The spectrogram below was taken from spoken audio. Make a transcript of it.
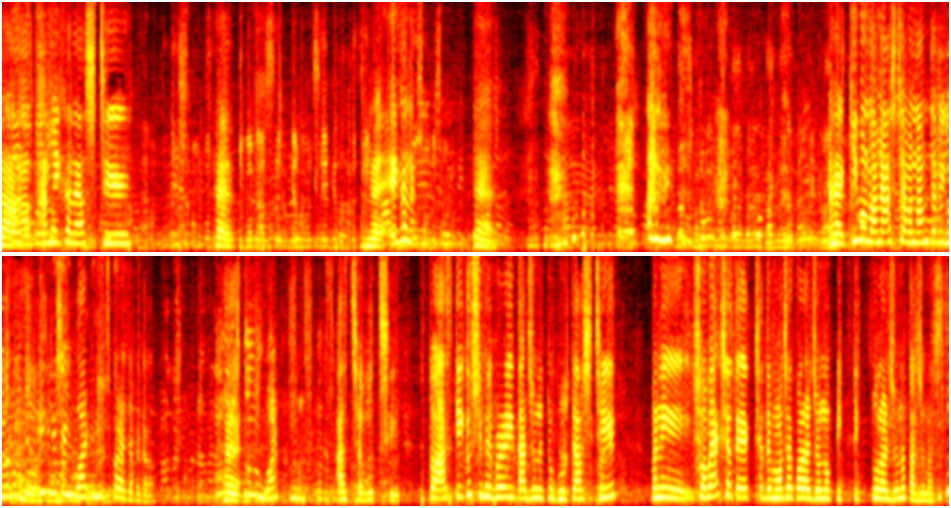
না। আমি এখানে আসছি। হ্যাঁ। হ্যাঁ এখানে হ্যাঁ। হ্যাঁ কি বলব? আমি আসছি আমার নামটা আমি এগুলো বলব? ইংলিশে ওয়ার্ড ইউজ করা যাবে না। হ্যাঁ। কোনো ওয়ার্ড ইউজ করা যাবে আচ্ছা বুঝছি। তো আজকে একুশে ফেব্রুয়ারি, তার জন্য একটু ঘুরতে আসছি। মানে সবাই একসাথে একসাথে মজা করার জন্য পিক টিক তোলার জন্য, তার জন্য আসছি।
